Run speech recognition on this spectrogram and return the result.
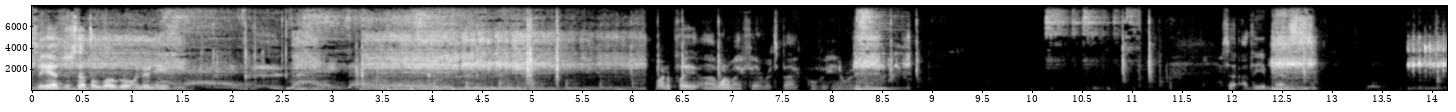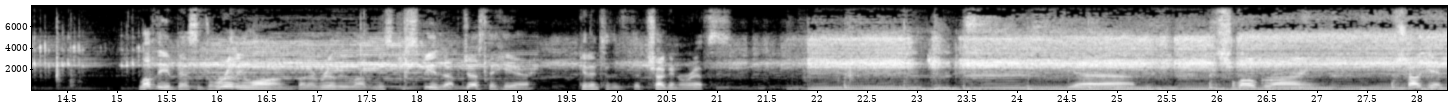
So had just had the logo underneath. I want to play uh, one of my favorites back over here. Right? Is that The Abyss? Love The Abyss. It's really long, but I really love it. Let me speed it up just to hear. Get into the, the chugging riffs. Yeah. Slow grind. Chugging.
